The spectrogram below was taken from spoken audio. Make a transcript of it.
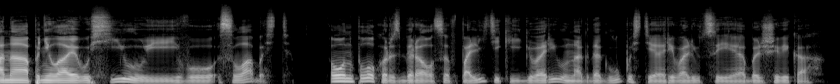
Она поняла его силу и его слабость. Он плохо разбирался в политике и говорил иногда глупости о революции и о большевиках.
